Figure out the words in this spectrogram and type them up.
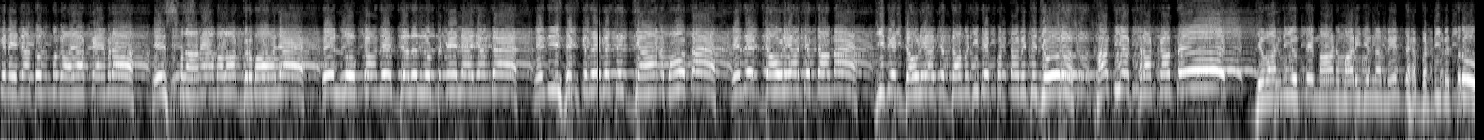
ਕੈਨੇਡਾ ਤੋਂ ਮੰਗਾਇਆ ਕੈਮਰਾ, ਇਹ ਸਲਾਣਿਆਂ ਵਾਲਾ ਗੁਰਬਾਜ ਹੈ, ਇਹ ਲੋਕਾਂ ਦੇ ਦਿਲ ਲੁੱਟ ਕੇ ਲੈ ਜਾਂਦਾ ਇਹਦੀ ਹਿੱਕ ਦੇ ਵਿੱਚ ਜਾਨ ਬਹੁਤ ਹੈ। ਇਹਦੇ ਡੌਲਿਆਂ 'ਚ ਦਮ ਹੈ। ਜਿਹਦੇ ਡੌਲਿਆਂ 'ਚ ਦਮ ਜਿਹਦੇ ਪੱਟਾਂ ਵਿੱਚ ਜ਼ੋਰ ਖਾਧੀਆਂ ਖਰਾਕਾਂ ਤੇ ਜਵਾਨੀ ਉੱਤੇ ਮਾਣ ਮਾਰੀ ਜਿੰਨਾ ਮਿਹਨਤ ਹੈ ਵੱਡੀ ਮਿੱਤਰੋ।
